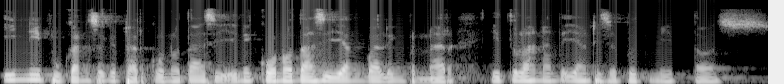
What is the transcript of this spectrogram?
Ini bukan sekedar konotasi, ini konotasi yang paling benar. Itulah nanti yang disebut mitos.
